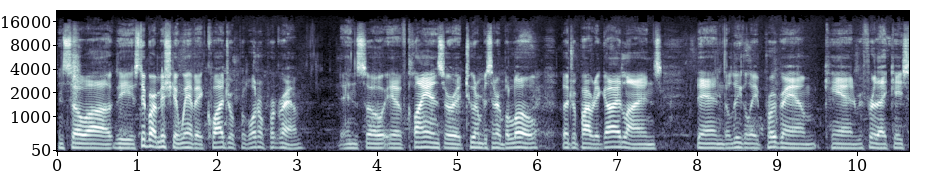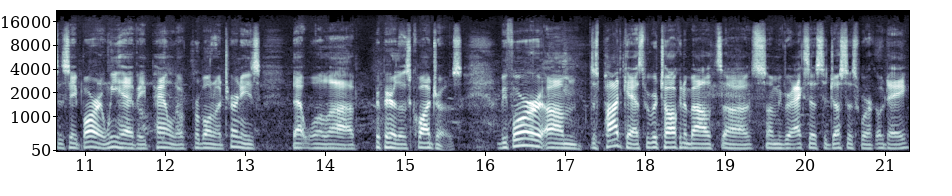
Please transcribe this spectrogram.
And so, uh, the State Bar of Michigan, we have a QDRO pro bono program. And so, if clients are at 200% or below federal poverty guidelines, then the legal aid program can refer that case to the state bar, and we have a panel of pro bono attorneys that will uh, prepare those QDROs. Before um, this podcast, we were talking about uh, some of your access to justice work, Odey,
